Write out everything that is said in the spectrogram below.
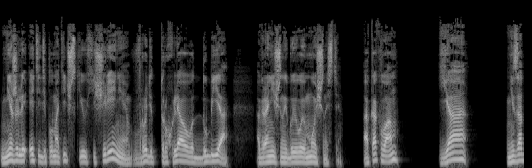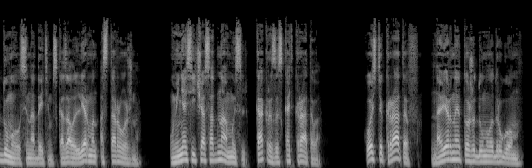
нежели эти дипломатические ухищрения, вроде трухлявого дубья, ограниченной боевой мощности. А как вам? Я не задумывался над этим, сказал Лерман осторожно. У меня сейчас одна мысль – как разыскать Кратова. Костя Кратов, наверное, тоже думал о другом.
